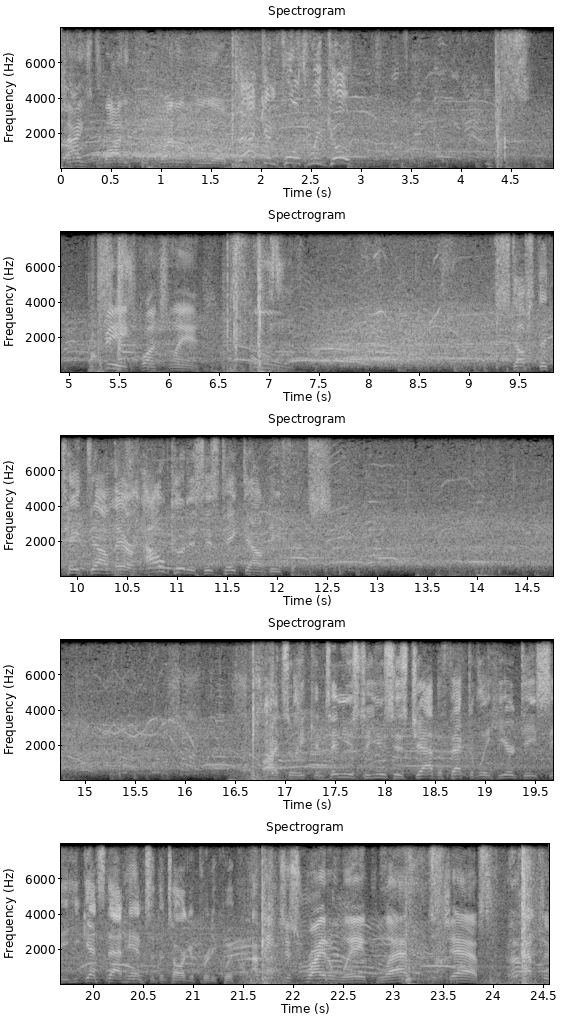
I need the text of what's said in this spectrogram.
Nice body kick right under the elbow. Back and forth we go. Big punch lands. Stuffs the takedown there. How good is his takedown defense? Right, so he continues to use his jab effectively here, DC. He gets that hand to the target pretty quickly. I mean, just right away, blast the jab after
